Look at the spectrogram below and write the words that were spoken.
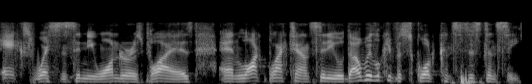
ex Western Sydney Wanderers players, and like Blacktown City, they'll be looking for squad consistency.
